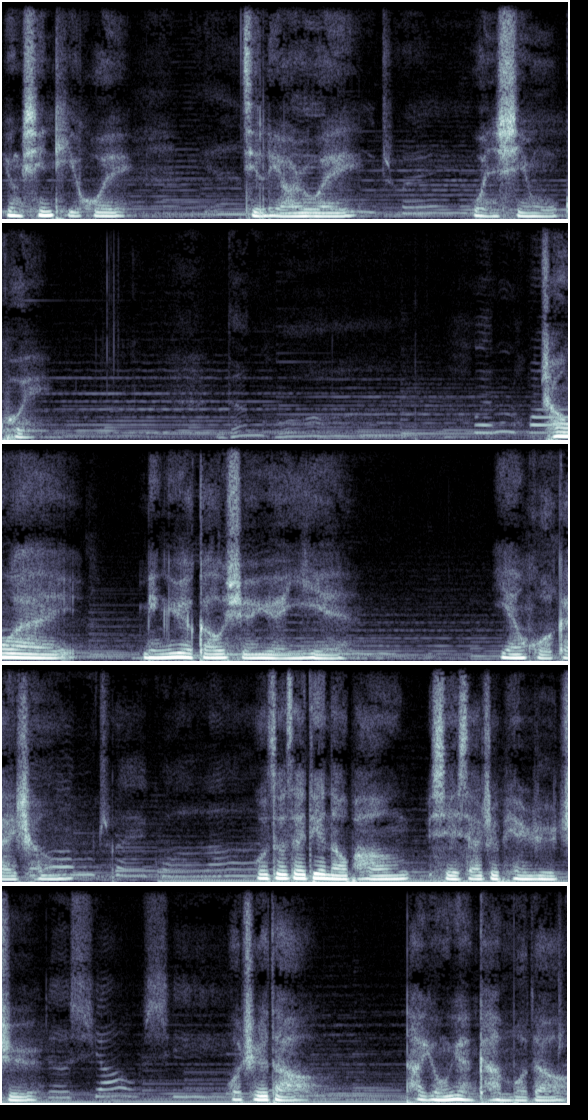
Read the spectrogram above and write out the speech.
用心体会，尽力而为，问心无愧。窗外明月高悬，圆夜，烟火盖城。我坐在电脑旁写下这篇日志，我知道他永远看不到，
